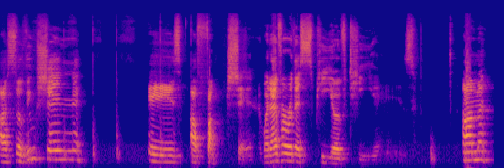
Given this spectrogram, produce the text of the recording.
A solution is a function, whatever this p of t is. Um,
